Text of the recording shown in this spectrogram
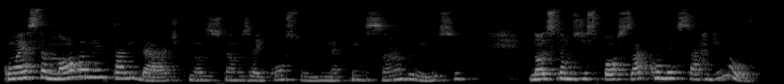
com esta nova mentalidade que nós estamos aí construindo, né, pensando nisso, nós estamos dispostos a começar de novo,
